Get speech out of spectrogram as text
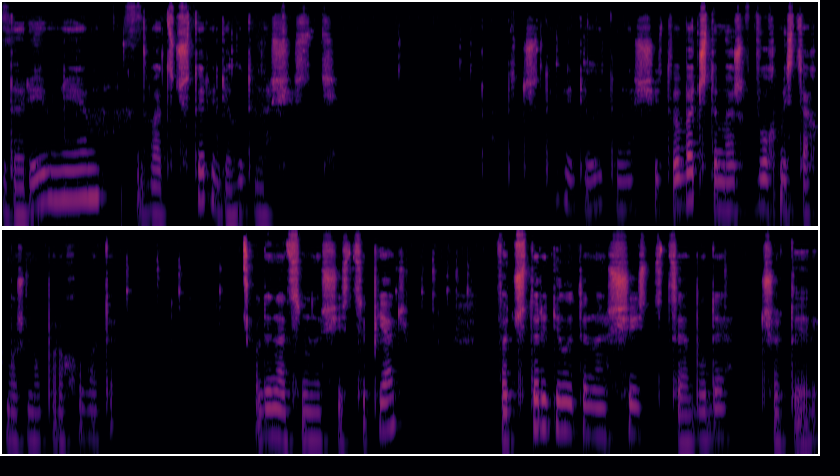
дорівнює 24 ділити на 6. 24 ділити на 6. Ви бачите, ми аж в двох місцях можемо порахувати. 11 мінус 6 це 5. 24 ділити на 6 це буде 4.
